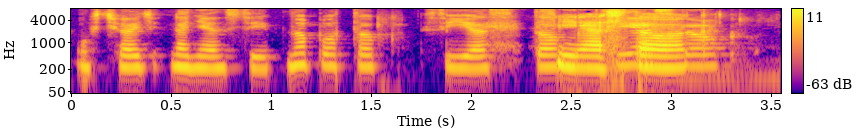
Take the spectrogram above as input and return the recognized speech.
Úgyhogy legyen szép napotok, sziasztok! Sziasztok! sziasztok.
